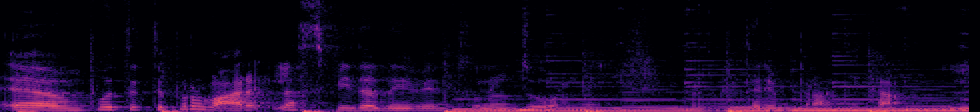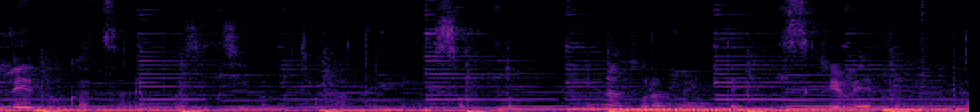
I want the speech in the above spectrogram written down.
eh, potete provare la sfida dei 21 giorni per mettere in pratica l'educazione positiva. Trovate il link sotto e naturalmente iscrivetevi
